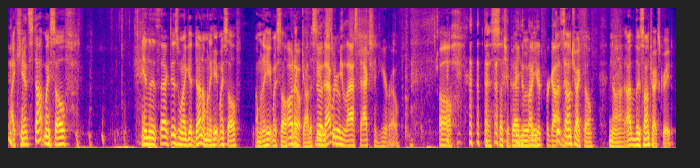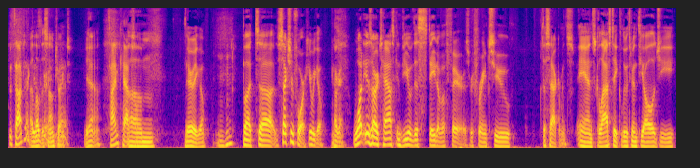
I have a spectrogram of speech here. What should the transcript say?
I can't stop myself. And the fact is when I get done, I'm going to hate myself. I'm gonna hate myself. Oh no, I gotta see no, that through. would be Last Action Hero. oh, that's such a bad movie. Thought you'd forgotten. Good soundtrack it. though. No, I, the soundtrack's great. The soundtrack. I love the soundtrack. Yeah. yeah. Time capsule. Um, there you go. Mm-hmm. But uh, section four. Here we go. Okay. What is our task in view of this state of affairs? Referring to the sacraments and scholastic Lutheran theology,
